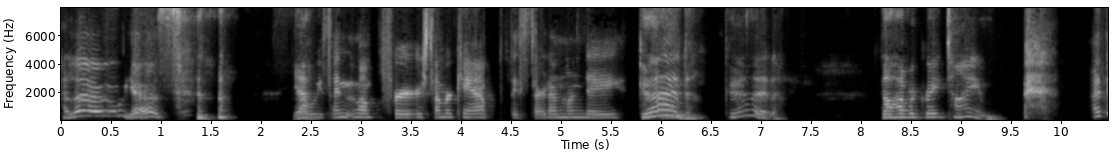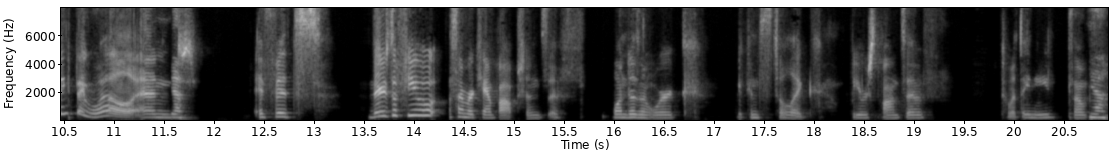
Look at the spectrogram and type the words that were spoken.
Hello. Yes. yeah. So we signed them up for summer camp. They start on Monday. Good. Um, good they'll have a great time. I think they will. And yeah. if it's, there's a few summer camp options. If one doesn't work, we can still like be responsive to what they need. So, yeah,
